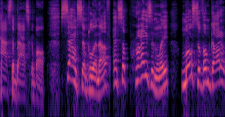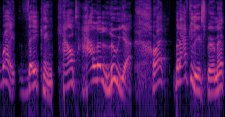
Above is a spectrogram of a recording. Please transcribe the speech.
pass the basketball. Sounds simple enough, and surprisingly, most of them got it right. They can count, hallelujah, all right? But after the experiment,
